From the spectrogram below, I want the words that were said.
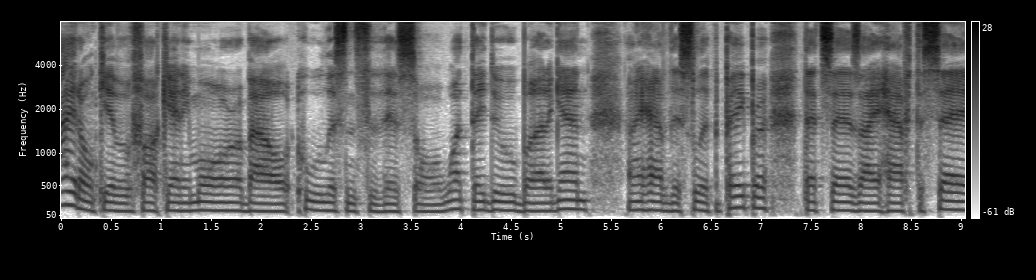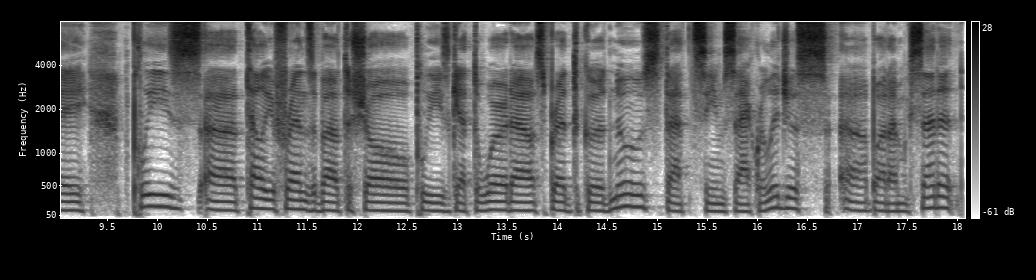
I don't give a fuck anymore about who listens to this or what they do, but again, I have this slip of paper that says I have to say, please uh, tell your friends about the show. Please get the word out, spread the good news. That seems sacrilegious, uh, but I'm said it.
